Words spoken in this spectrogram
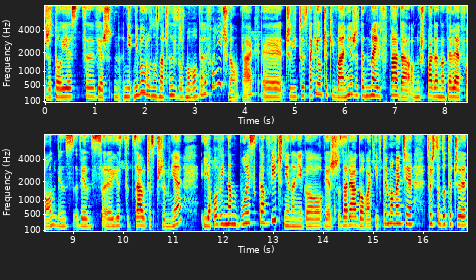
że to jest, wiesz, nie, nie był równoznaczny z rozmową telefoniczną, tak? Yy, czyli tu jest takie oczekiwanie, że ten mail wpada, on już wpada na telefon, więc, więc e, jest cały czas przy mnie i ja powinnam błyskawicznie na niego, wiesz, zareagować. I w tym momencie coś, co dotyczy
